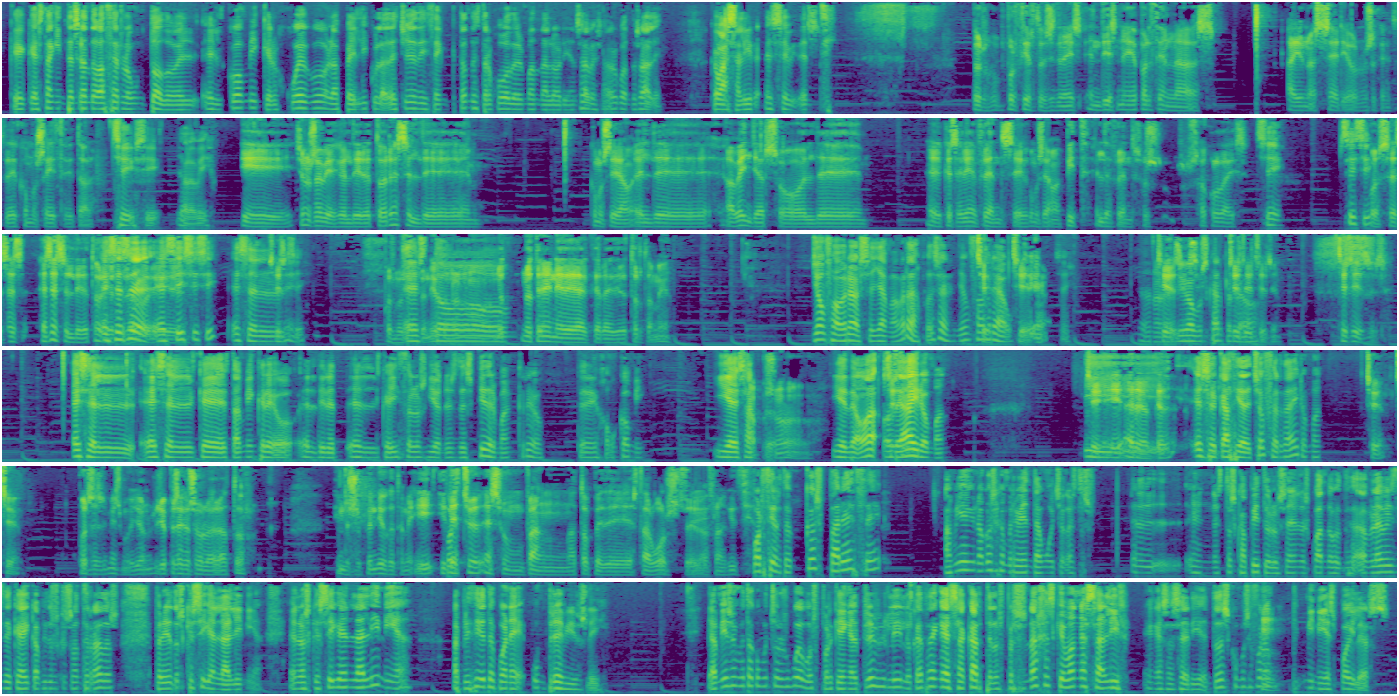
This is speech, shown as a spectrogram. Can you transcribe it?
Que, que están intentando hacerlo un todo. El, el cómic, el juego, la película. De hecho, ellos dicen, ¿dónde está el juego del Mandalorian? ¿Sabes? A ver cuándo sale. Que va a salir, es evidente. Pero, por cierto, si tenéis en Disney aparecen las. Hay una serie, o no sé qué, de cómo se hizo y tal. Sí, sí, ya lo vi. Y yo no sabía que el director es el de. ¿Cómo se llama? El de Avengers o el de. El que sería en Friends, eh, ¿cómo se llama? Pete, el de Friends, ¿os, os acordáis? Sí. Sí, sí. Pues ese es, ese es el director. Ese el es el- eh, sí, sí, sí. Es el. Sí, sí. sí. Pues me sorprendió, pero no, Esto- no- no tenía ni idea que era director también. John Favreau se llama, ¿verdad? ¿Puede ser? John Favreau. sí. sí. No Sí, lo iba a buscar, Sí, pero. sí, sí, sí. Sí, sí, sí. Es el, es el que también creó, el, direct- el que hizo los guiones de Spider-Man, creo, de Homecoming. Y es Ah, pues no. Y de, o de. Iron Man. Sí, Y era el que- es el que hacía de chofer de Iron Man. Sí, sí. Pues ese mismo. Yo, yo pensé que solo era actor. Y me sorprendió que también. Y, de hecho es un fan a tope de Star Wars, de la franquicia. Por cierto, ¿qué os parece? A mí hay una cosa que me revienta mucho en estos, el- en estos capítulos, en los cuando hablabais de que hay capítulos que son cerrados, pero hay otros que siguen la línea. En los que siguen la línea, al principio te pone un previously. Y a mí eso me toca mucho los huevos, porque en el previously lo que hacen es sacarte los personajes que van a salir en esa serie. Entonces, como si fueran mini spoilers.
